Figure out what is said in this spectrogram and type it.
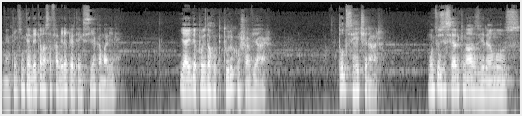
né, Tem que entender que a nossa família pertencia a Camarilha. E aí, depois da ruptura com Xavier, todos se retiraram. Muitos disseram que nós viramos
